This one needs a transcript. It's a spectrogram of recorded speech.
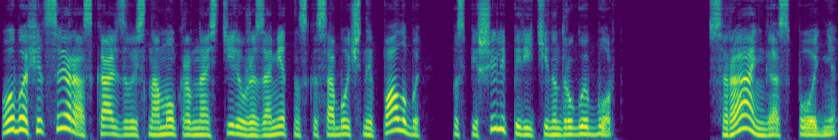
Оба офицера, оскальзываясь на мокром настиле уже заметно скособочной палубы, поспешили перейти на другой борт. Срань господня!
